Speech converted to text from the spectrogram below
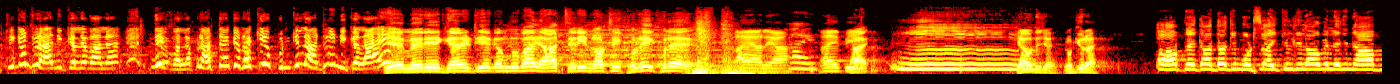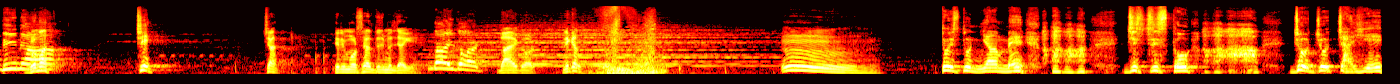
लॉटरी का ड्रा निकलने वाला है। देव वाला प्रार्थना कर कि अपन की लॉटरी निकल आए। ये मेरी गारंटी है गंगू भाई आज तेरी लॉटरी खुले ही खुले। हाय आलिया हाय। पी क्या होती जाए? रो क्यों रहा है आपने कहा था कि मोटरसाइकिल दिलाओगे लेकिन आप भी ना। मत ची चल तेरी मोटरसाइकिल तुझे मिल जाएगी। बाय गॉड बाय गॉड निकल। हम्म। तो इस दुनिया में जिस जिसको जो जो चाहिए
